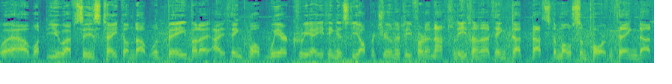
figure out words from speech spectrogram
uh, what the UFC's take on that would be, but I, I, think what we're creating is the opportunity for an athlete, and I think that that's the most important thing. That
